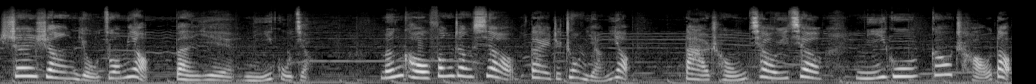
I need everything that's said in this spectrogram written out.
山上有座庙，半夜尼姑叫。门口方丈笑，带着壮阳药。大虫翘一翘，尼姑高潮道：“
